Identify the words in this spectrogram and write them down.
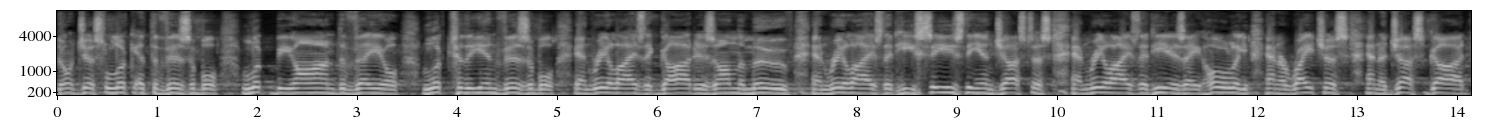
Don't just look at the visible, look beyond the veil, look to the invisible and realize that God is on the move and realize that He sees the injustice and realize that He is a holy and a righteous and a just God.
